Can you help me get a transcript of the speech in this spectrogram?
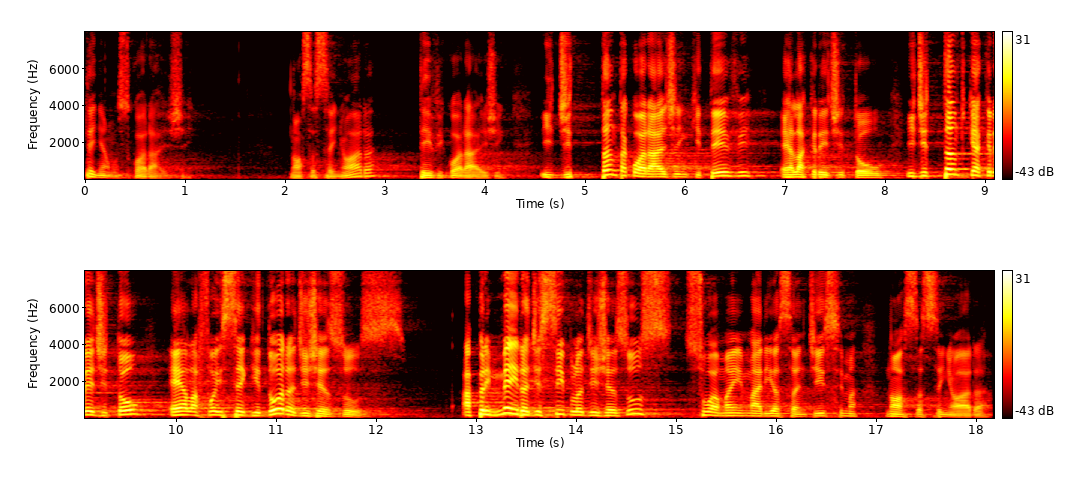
Tenhamos coragem. Nossa Senhora teve coragem, e de tanta coragem que teve, ela acreditou, e de tanto que acreditou, ela foi seguidora de Jesus. A primeira discípula de Jesus, sua mãe Maria Santíssima, Nossa Senhora,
